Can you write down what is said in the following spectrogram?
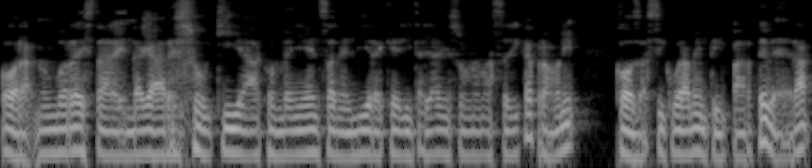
ora non vorrei stare a indagare su chi ha convenienza nel dire che gli italiani sono una massa di caproni, cosa sicuramente in parte vera,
